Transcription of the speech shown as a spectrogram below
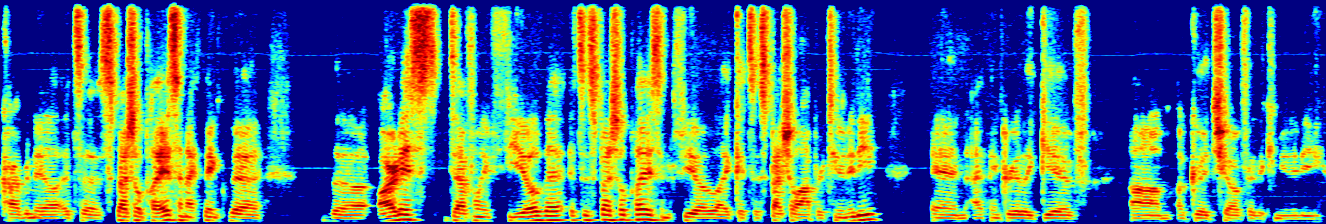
Carbondale. It's a special place, and I think the the artists definitely feel that it's a special place and feel like it's a special opportunity, and I think really give um, a good show for the community.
